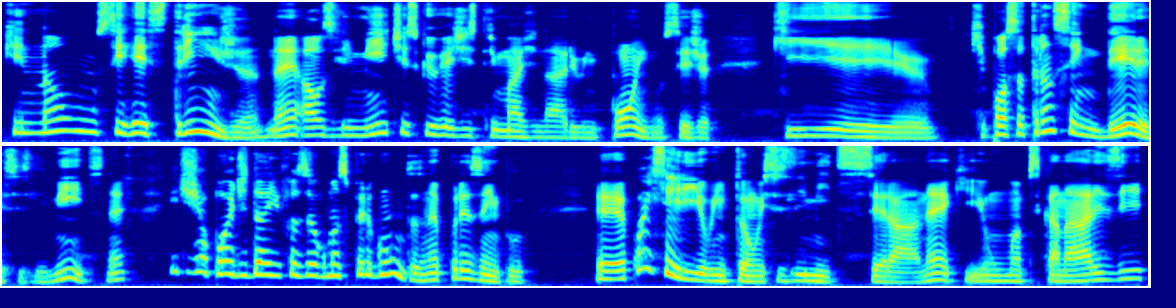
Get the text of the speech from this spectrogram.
que não se restrinja, né, aos limites que o registro imaginário impõe, ou seja, que que possa transcender esses limites, né? A gente já pode daí fazer algumas perguntas, né? Por exemplo, é, quais seriam então esses limites? Será, né, que uma psicanálise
